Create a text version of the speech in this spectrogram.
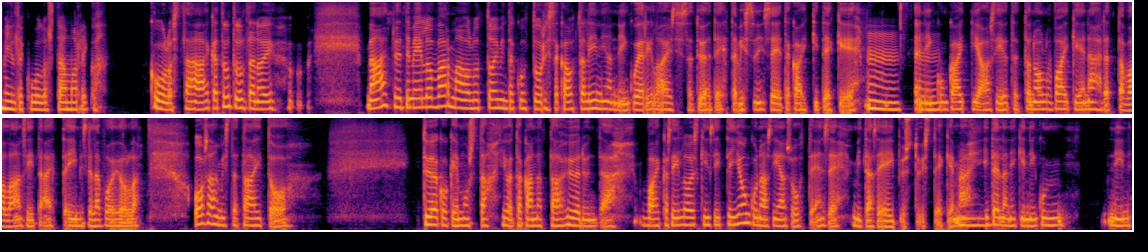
Miltä kuulostaa Marika? Kuulostaa aika tutulta noi. Mä ajattelin, että meillä on varmaan ollut toimintakulttuurissa kautta linjan niin kuin erilaisissa työtehtävissä niin se, että kaikki tekee mm, niin kuin kaikkia asioita. Että on ollut vaikea nähdä tavallaan sitä, että ihmisellä voi olla osaamista, taitoa, työkokemusta, joita kannattaa hyödyntää, vaikka sillä olisikin sitten jonkun asian suhteen se, mitä se ei pystyisi tekemään. Mm. Itsellänikin niin, kuin, niin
